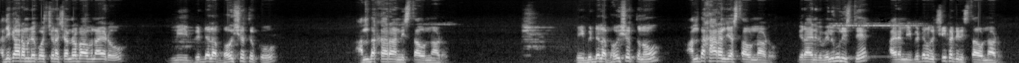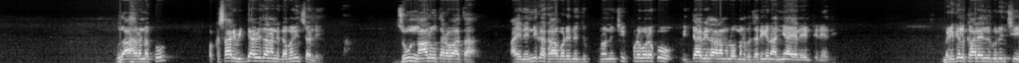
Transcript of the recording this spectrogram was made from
అధికారంలోకి వచ్చిన చంద్రబాబు నాయుడు మీ బిడ్డల భవిష్యత్తుకు అంధకారాన్ని ఇస్తూ ఉన్నాడు. మీ బిడ్డల భవిష్యత్తును అంధకారం చేస్తూ ఉన్నాడు. మీరు ఆయనకు వెలుగునిస్తే ఆయన మీ బిడ్డలకు చీకటినిస్తూ ఉన్నాడు. ఉదాహరణకు ఒకసారి విద్యా విధానాన్ని గమనించండి. జూన్ నాలుగు తర్వాత ఆయన ఎన్నిక కాబడిన నుంచి ఇప్పటి వరకు విద్యా విధానంలో మనకు జరిగిన అన్యాయాలు ఏంటి అనేది. మెడికల్ కాలేజీల గురించి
